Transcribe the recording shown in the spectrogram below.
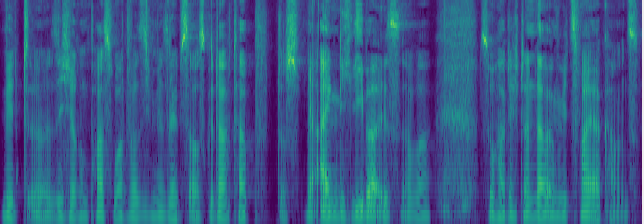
mit äh, sicherem Passwort, was ich mir selbst ausgedacht habe, das mir eigentlich lieber ist, aber so hatte ich dann da irgendwie zwei Accounts.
